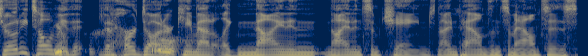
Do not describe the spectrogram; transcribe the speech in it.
Jody told me that, that her daughter Ooh. came out at like nine and nine and some change, nine pounds and some ounces.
